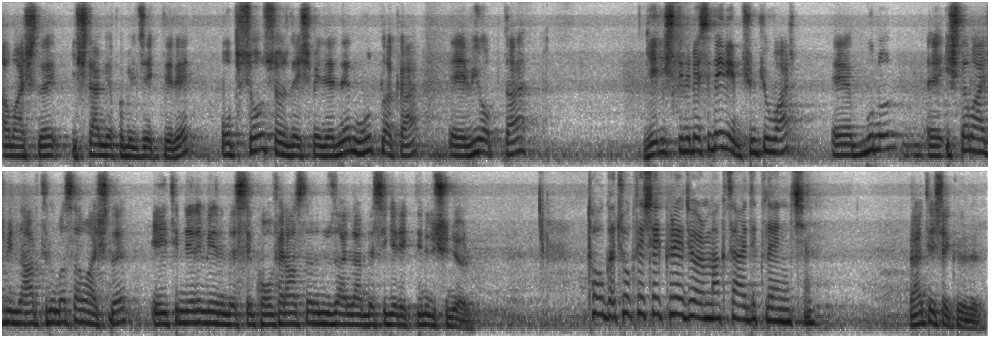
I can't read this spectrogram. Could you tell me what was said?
amaçlı işlem yapabilecekleri opsiyon sözleşmelerinin mutlaka e, Viop'ta geliştirilmesi demeyeyim çünkü var. E, bunun e, işlem hacminin artırılması amaçlı eğitimlerin verilmesi, konferansların düzenlenmesi gerektiğini düşünüyorum. Tolga çok teşekkür ediyorum aktardıkların için. Ben teşekkür ederim.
